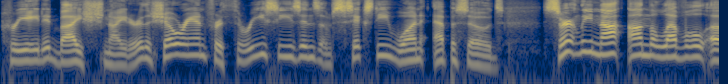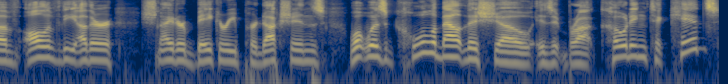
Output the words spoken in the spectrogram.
Created by Schneider, the show ran for three seasons of 61 episodes. Certainly not on the level of all of the other Schneider Bakery productions. What was cool about this show is it brought coding to kids,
